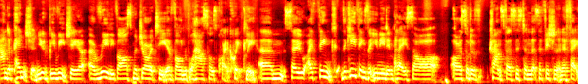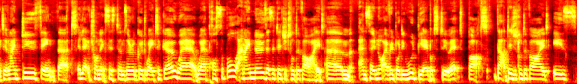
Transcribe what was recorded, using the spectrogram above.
and a pension, you'd be reaching a, a really vast majority of vulnerable households quite quickly. Um, so I think the key things that you need in place are are are a sort of transfer system that's efficient and effective. And I do think that electronic systems are a good way to go where where possible. And I know there's a digital divide, um, and so not everybody would be able to do it, but that digital divide is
